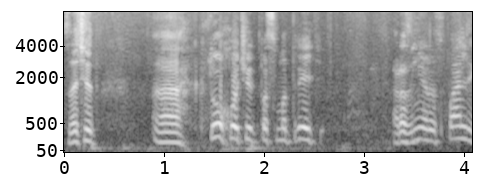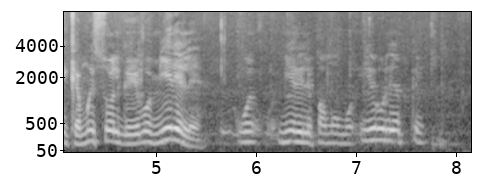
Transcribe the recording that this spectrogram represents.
Значит, э, кто хочет посмотреть размеры спальника, мы с Ольгой его мерили. Мерили, по-моему, и рулеткой,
